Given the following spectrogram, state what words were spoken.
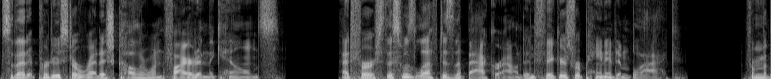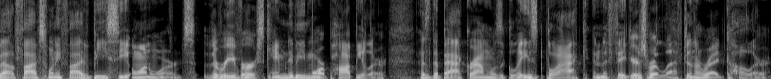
so that it produced a reddish color when fired in the kilns. At first, this was left as the background, and figures were painted in black. From about 525 BC onwards, the reverse came to be more popular, as the background was glazed black and the figures were left in the red color,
